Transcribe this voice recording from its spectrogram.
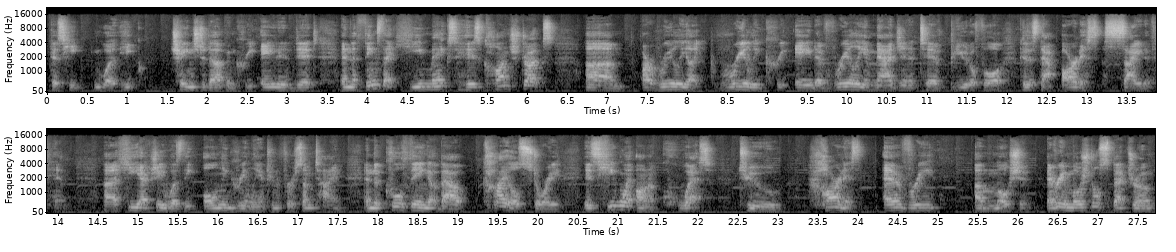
because he what he changed it up and created it. And the things that he makes, his constructs, um, are really like really creative, really imaginative, beautiful, because it's that artist side of him. Uh, he actually was the only Green Lantern for some time. And the cool thing about Kyle's story is he went on a quest to harness every emotion, every emotional spectrum,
